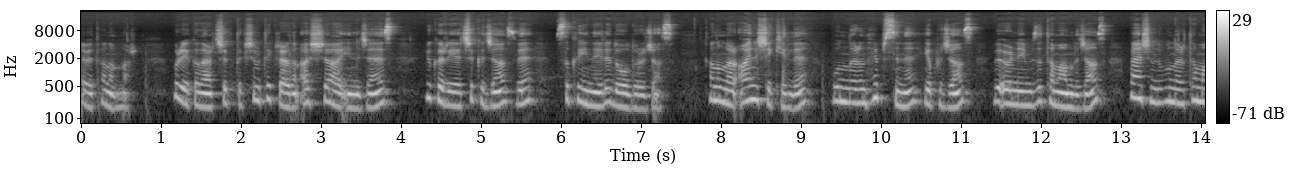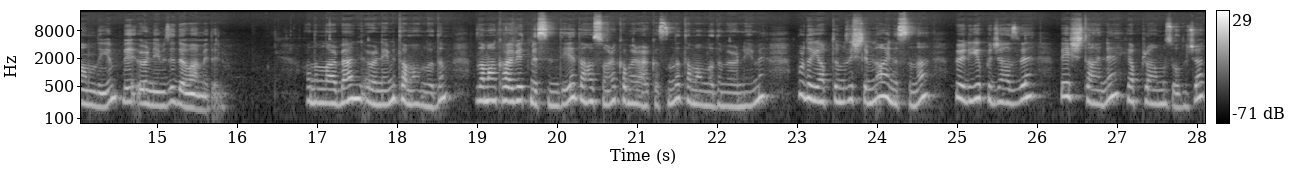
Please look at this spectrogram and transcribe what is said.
Evet hanımlar. Buraya kadar çıktık. Şimdi tekrardan aşağı ineceğiz. Yukarıya çıkacağız ve sık iğne ile dolduracağız. Hanımlar aynı şekilde bunların hepsini yapacağız ve örneğimizi tamamlayacağız. Ben şimdi bunları tamamlayayım ve örneğimize devam edelim. Hanımlar ben örneğimi tamamladım. Zaman kaybetmesin diye daha sonra kamera arkasında tamamladım örneğimi. Burada yaptığımız işlemin aynısını böyle yapacağız ve 5 tane yaprağımız olacak.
